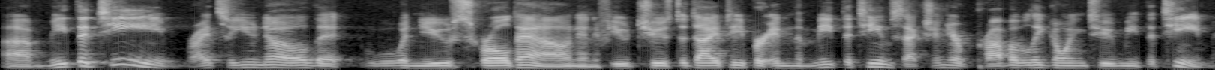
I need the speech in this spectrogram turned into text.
uh, meet the team, right? So you know that when you scroll down, and if you choose to dive deeper in the meet the team section, you're probably going to meet the team.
